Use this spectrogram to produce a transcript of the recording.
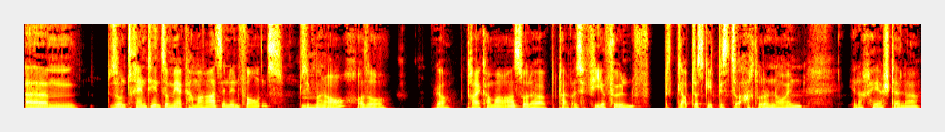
Ähm, so ein Trend hin zu mehr Kameras in den Phones, sieht mhm. man auch. Also, ja, drei Kameras oder teilweise vier, fünf. Ich glaube, das geht bis zu acht oder neun, je nach Hersteller,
